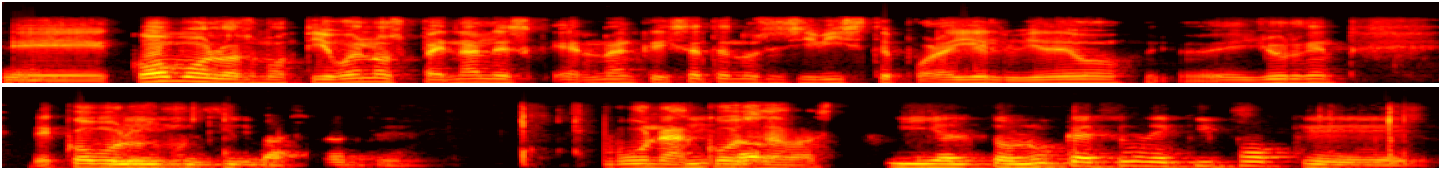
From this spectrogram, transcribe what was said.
Eh, cómo los motivó en los penales Hernán Cristante, no sé si viste por ahí el video, eh, Jürgen, de cómo sí, los motivó. Sí, sí, bastante. Una cosa bastante. Y el Toluca es un equipo que,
